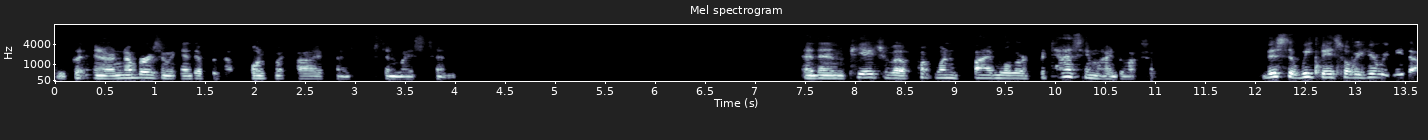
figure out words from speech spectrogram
We put in our numbers and we end up with 1.5 times 10 to minus 10. And then pH of a 0.15 molar potassium hydroxide. This is a weak base over here. We need the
